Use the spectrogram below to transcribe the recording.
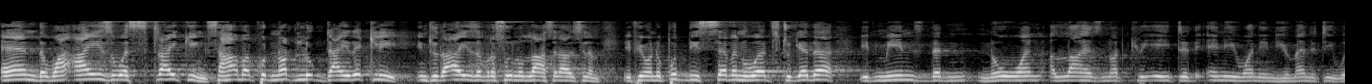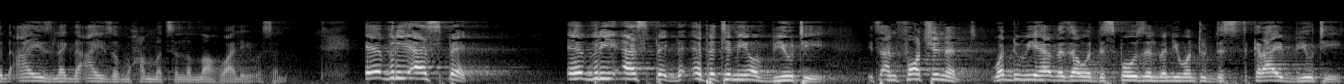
and the eyes were striking. Sahaba could not look directly into the eyes of Rasulullah If you want to put these seven words together, it means that no one, Allah has not created anyone in humanity with eyes like the eyes of Muhammad. Every aspect, every aspect, the epitome of beauty. It's unfortunate. What do we have as our disposal when you want to describe beauty?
